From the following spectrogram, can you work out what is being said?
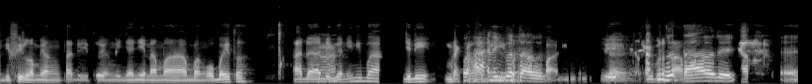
di film yang tadi itu yang dinyanyi nama Bang Oba itu ada Nah. adegan ini bang. Jadi mereka Wah, lagi gua tahu. gitu. Iya. Lagi gue bersama, tahu deh Eh,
